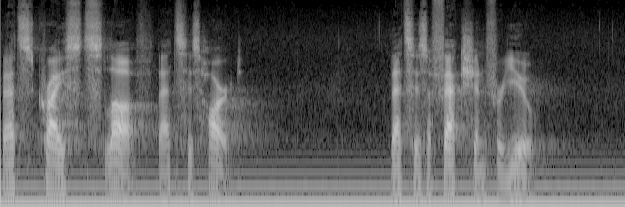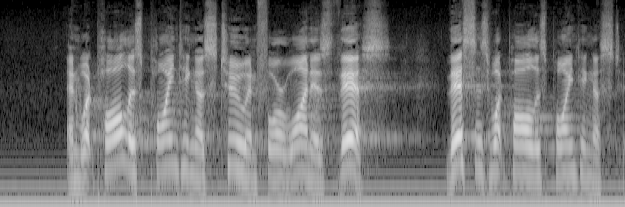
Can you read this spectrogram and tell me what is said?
That's Christ's love. That's his heart. That's his affection for you. And what Paul is pointing us to in 4 1 is this this is what Paul is pointing us to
